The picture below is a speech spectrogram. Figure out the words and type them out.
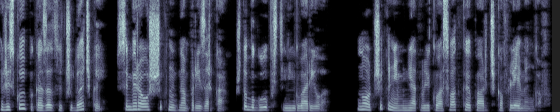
Рискуя показаться чудачкой, собиралась шикнуть на призрака, чтобы глупости не говорила. Но от шикания меня отвлекла сладкая парочка флемингов.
